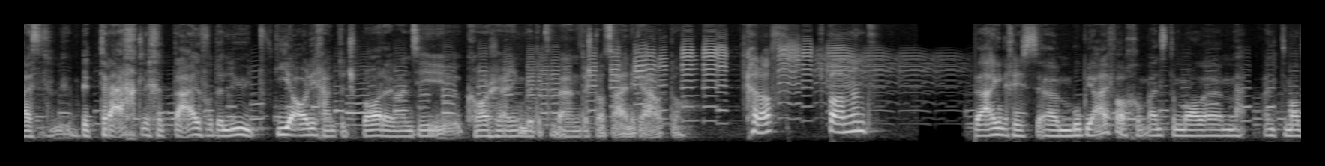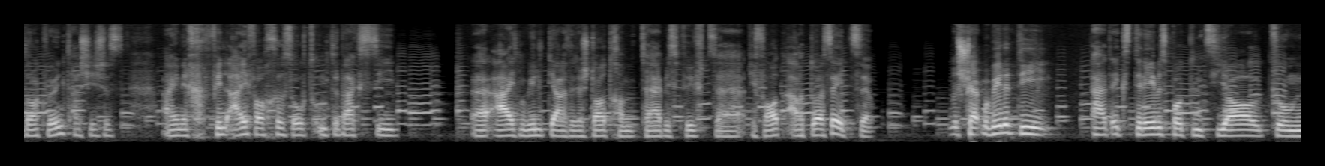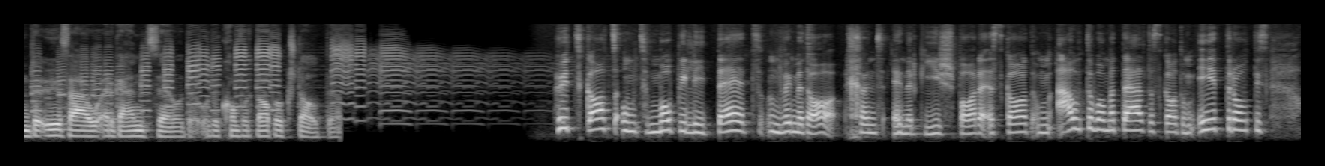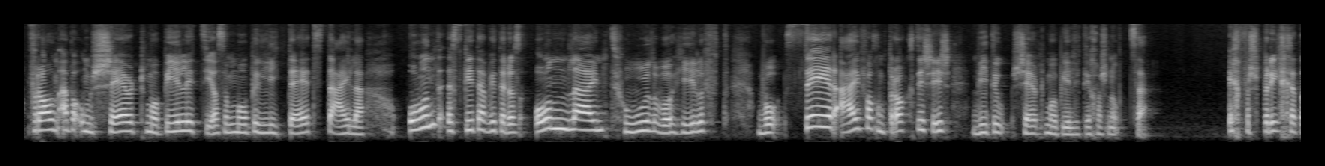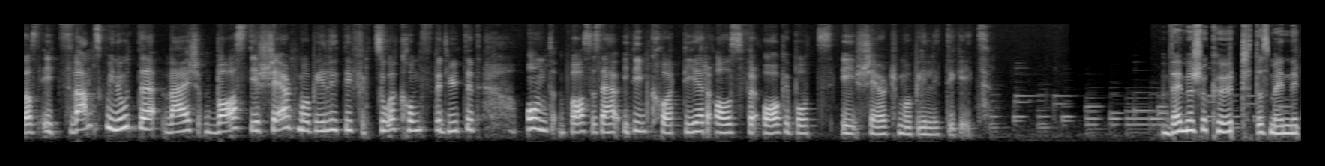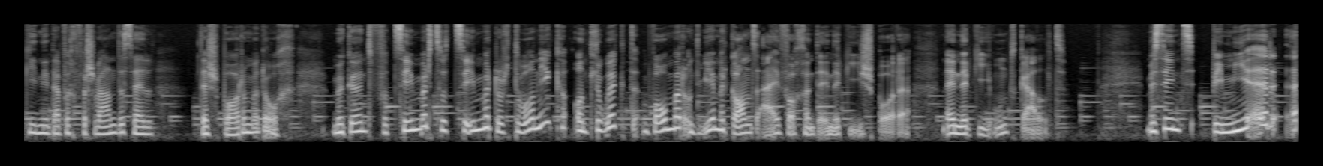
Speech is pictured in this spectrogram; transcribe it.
Das heisst, ein beträchtlicher Teil der Leute, die alle könnten sparen, wenn sie Carsharing würden verwenden statt einige Auto. Krass, spannend. Eigentlich ist es ähm, Bubi einfach. Und wenn du mal, ähm, wenn du mal daran gewöhnt hast, ist es eigentlich viel einfacher, so unterwegs zu sein. Äh, ein Mobility-Auto in der Stadt kann 10 bis 15 Privatautos ersetzen. Shared Mobility hat extremes Potenzial, um den ÖV zu ergänzen oder, oder komfortabel zu gestalten. Heute geht es um die Mobilität und wie man da Energie sparen kann. Es geht um Auto, das man teilt, es geht um E-Trotis, vor allem eben um Shared Mobility, also Mobilität teilen. Und es gibt auch wieder ein Online-Tool, das hilft, das sehr einfach und praktisch ist, wie du Shared Mobility nutzen kannst. Ich verspreche, dass in 20 Minuten weißt, was die Shared Mobility für die Zukunft bedeutet und was es auch in deinem Quartier als für Angebote in Shared Mobility gibt. Wenn man schon hört, dass man Energie nicht einfach verschwenden soll, dann sparen wir doch. Wir gehen von Zimmer zu Zimmer durch die Wohnung und schauen, wo wir und wie wir ganz einfach Energie sparen können. Energie und Geld. Wir sind bei mir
